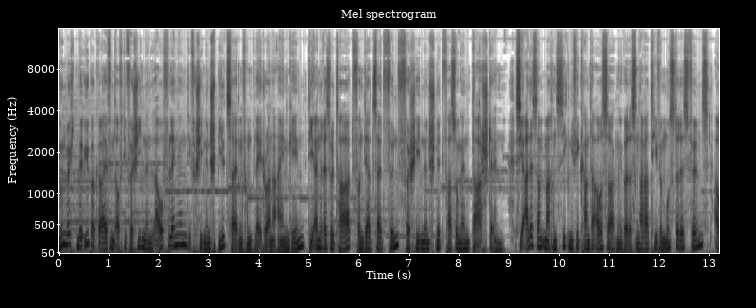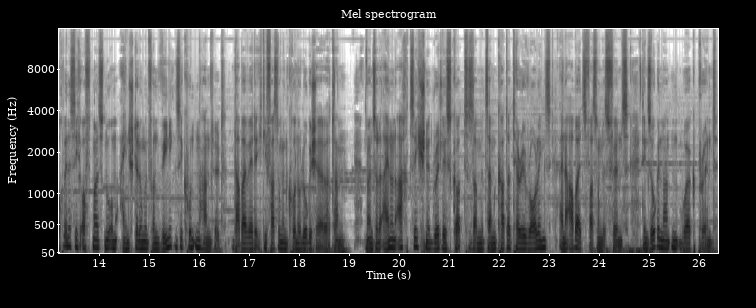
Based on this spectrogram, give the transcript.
Nun möchten wir übergreifend auf die verschiedenen Lauflängen, die verschiedenen Spielzeiten von Blade Runner eingehen, die ein Resultat von derzeit fünf verschiedenen Schnittfassungen darstellen. Sie allesamt machen signifikante Aussagen über das narrative Muster des Films, auch wenn es sich oftmals nur um Einstellungen von wenigen Sekunden handelt. Dabei werde ich die Fassungen chronologisch erörtern. 1981 schnitt Ridley Scott zusammen mit seinem Cutter Terry Rawlings eine Arbeitsfassung des Films, den sogenannten Workprint,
